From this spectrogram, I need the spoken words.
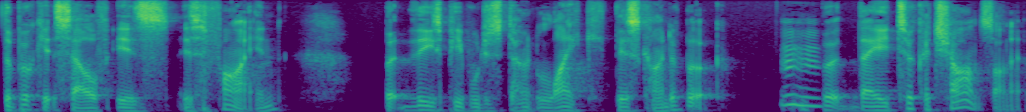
the book itself is is fine, but these people just don't like this kind of book. Mm-hmm. But they took a chance on it.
